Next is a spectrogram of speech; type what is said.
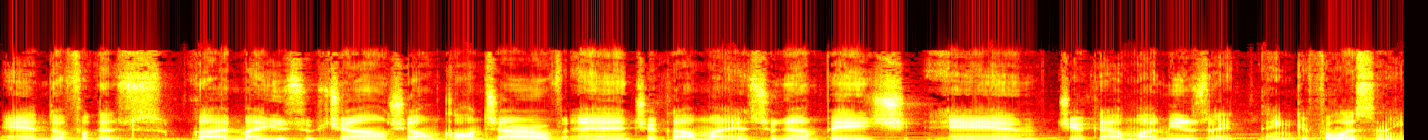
and don't forget to subscribe my YouTube channel, Shyam Koncharov, and check out my Instagram page and check out my music. Thank you for listening.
